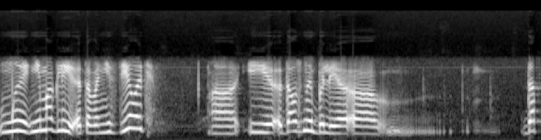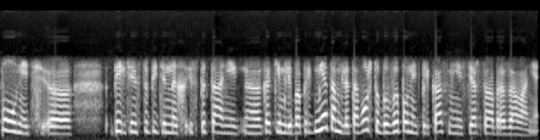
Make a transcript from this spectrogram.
мы не могли этого не сделать э, и должны были э, дополнить э, перечень вступительных испытаний э, каким-либо предметом для того, чтобы выполнить приказ Министерства образования.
